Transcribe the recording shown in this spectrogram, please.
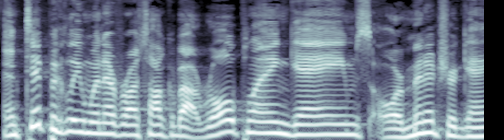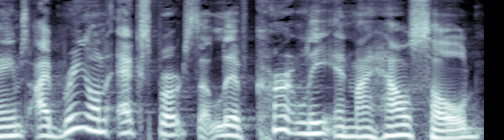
And typically, whenever I talk about role playing games or miniature games, I bring on experts that live currently in my household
